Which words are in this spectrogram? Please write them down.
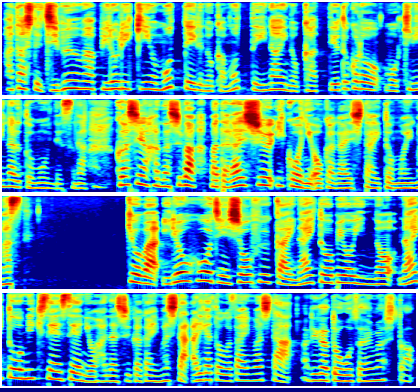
果たして自分はピロリ菌を持っているのか持っていないのかっていうところも気になると思うんですが、詳しい話はまた来週以降にお伺いしたいと思います。今日は医療法人消風会内藤病院の内藤美希先生にお話伺いました。ありがとうございました。ありがとうございました。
